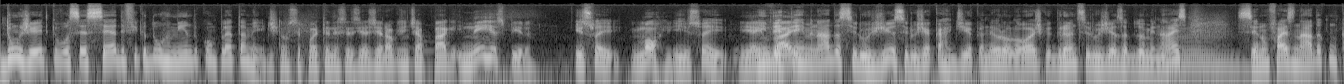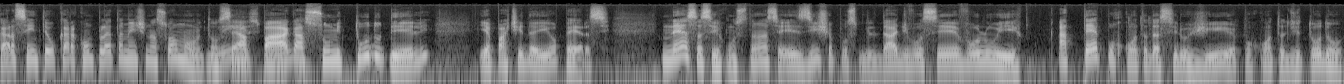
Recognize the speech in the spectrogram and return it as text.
de um jeito que você cede e fica dormindo completamente. Então você pode ter anestesia geral que a gente apaga e nem respira. Isso aí. E morre. Isso aí. E aí em vai... determinada cirurgia, cirurgia cardíaca, neurológica, grandes cirurgias abdominais, hum. você não faz nada com o cara sem ter o cara completamente na sua mão. Então Nem você apaga, assume tudo dele e a partir daí opera-se. Nessa circunstância, existe a possibilidade de você evoluir, até por conta da cirurgia, por conta de todo o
